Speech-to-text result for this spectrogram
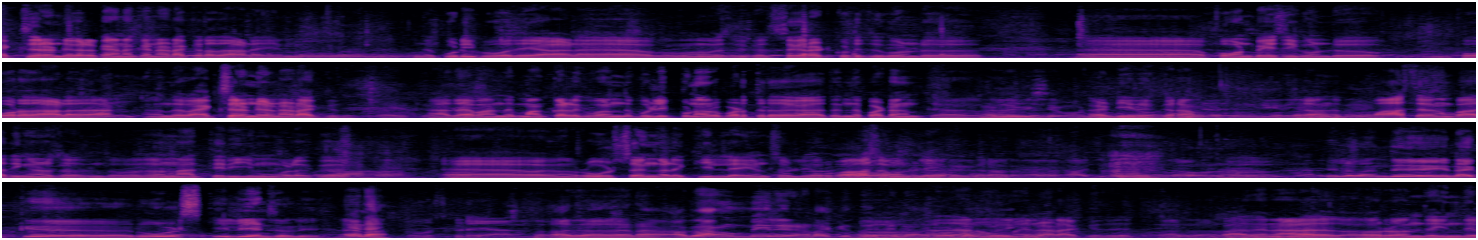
ஆக்சிடென்ட்டுகள் கணக்கு நடக்கிறதாலையும் இந்த குடிபோதையால் சிகரெட் குடித்து கொண்டு ஃபோன் பேசிக்கொண்டு போகிறதால தான் அந்த ஆக்சிடென்ட் நடக்குது. அதை வந்து மக்களுக்கு வந்து விழிப்புணர்வு படுத்துறதுக்காக தான் இந்த வந்து கட்டியிருக்கிறோம். இதில் வந்து வாசகம் பார்த்தீங்கன்னு சொன்னால் தெரியும் உங்களுக்கு. ரூல்ஸ் எங்களுக்கு இல்லைன்னு சொல்லி ஒரு வாசகம் எழுதியிருக்கிறோம் இதில் வந்து எனக்கு ரூல்ஸ் இல்லைன்னு சொல்லி. ஏன்னா? ரூல்ஸ் கிடையாது. அது ஏன்னா? அதான் உண்மையிலே நடக்குது. அதான் உண்மையில் நடக்குது. அதனால ஒரு அந்த இந்த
